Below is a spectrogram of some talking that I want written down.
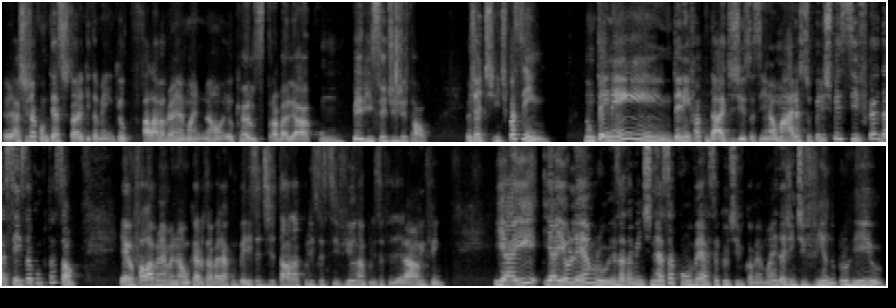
eu acho que já contei essa história aqui também, que eu falava pra minha mãe, não, eu quero trabalhar com perícia digital. Eu já, tipo assim, não tem nem, não tem nem faculdade disso, assim, é uma área super específica da ciência da computação. E aí eu falava minha mãe, não, eu quero trabalhar com perícia digital na Polícia Civil, na Polícia Federal, enfim. E aí, e aí eu lembro exatamente nessa conversa que eu tive com a minha mãe, da gente vindo pro Rio,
